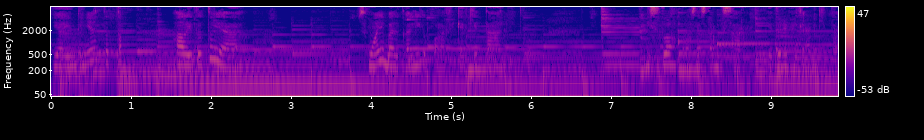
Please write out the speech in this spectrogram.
ya intinya tetap hal itu tuh ya semuanya balik lagi ke pola pikir kita gitu. Di situlah proses terbesar yaitu di pikiran kita.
